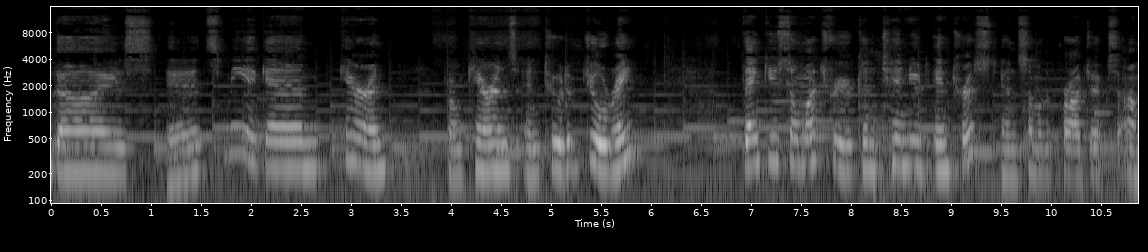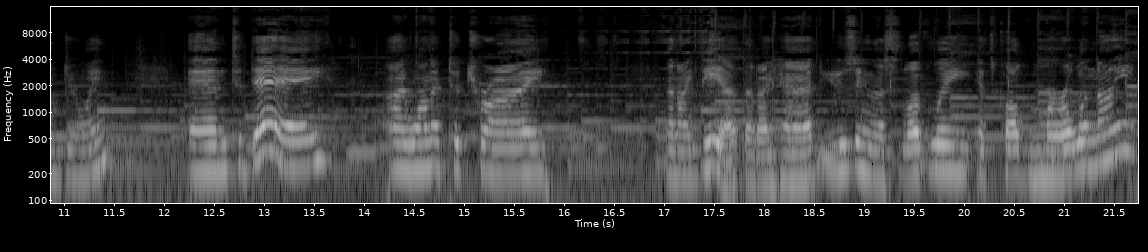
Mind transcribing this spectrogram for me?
guys, it's me again, Karen from Karen's Intuitive Jewelry. Thank you so much for your continued interest in some of the projects I'm doing. And today I wanted to try an idea that I had using this lovely, it's called Merlinite.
